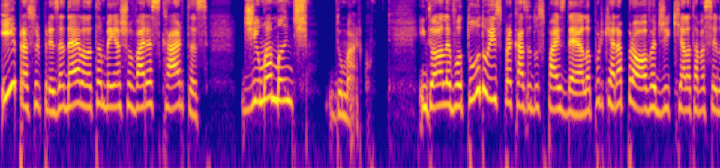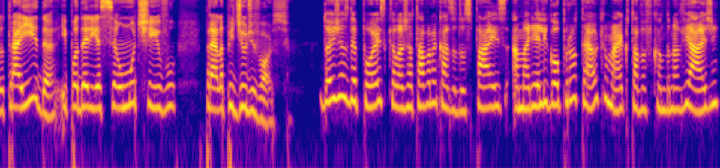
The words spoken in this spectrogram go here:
E, para surpresa dela, ela também achou várias cartas de uma amante do Marco. Então ela levou tudo isso para casa dos pais dela, porque era prova de que ela estava sendo traída e poderia ser um motivo para ela pedir o divórcio. Dois dias depois que ela já estava na casa dos pais, a Maria ligou para o hotel que o Marco estava ficando na viagem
